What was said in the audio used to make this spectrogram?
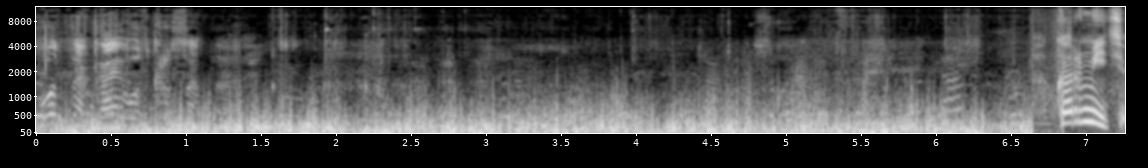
Вот такая вот красота. Кормить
